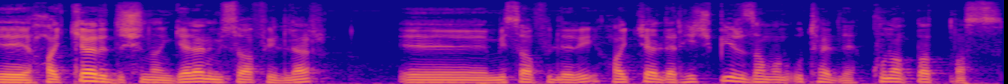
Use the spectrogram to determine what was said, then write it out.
e, Hakkari dışından gelen misafirler e, misafirleri Hakkariler hiçbir zaman otelde konaklatmaz.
